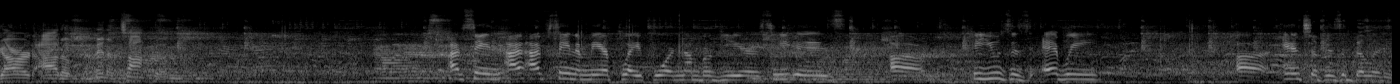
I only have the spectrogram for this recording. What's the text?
guard out of Minnetonka. I've seen I, I've seen Amir play for a number of years. He is um, he uses every uh, inch of his ability.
